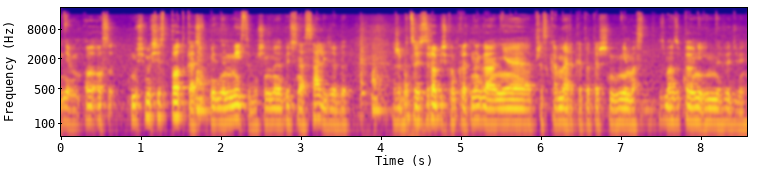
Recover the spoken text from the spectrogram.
Nie wiem, musimy się spotkać w jednym miejscu, musimy być na sali, żeby, żeby coś zrobić konkretnego, a nie przez kamerkę. To też nie ma, ma zupełnie inny wydźwięk.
